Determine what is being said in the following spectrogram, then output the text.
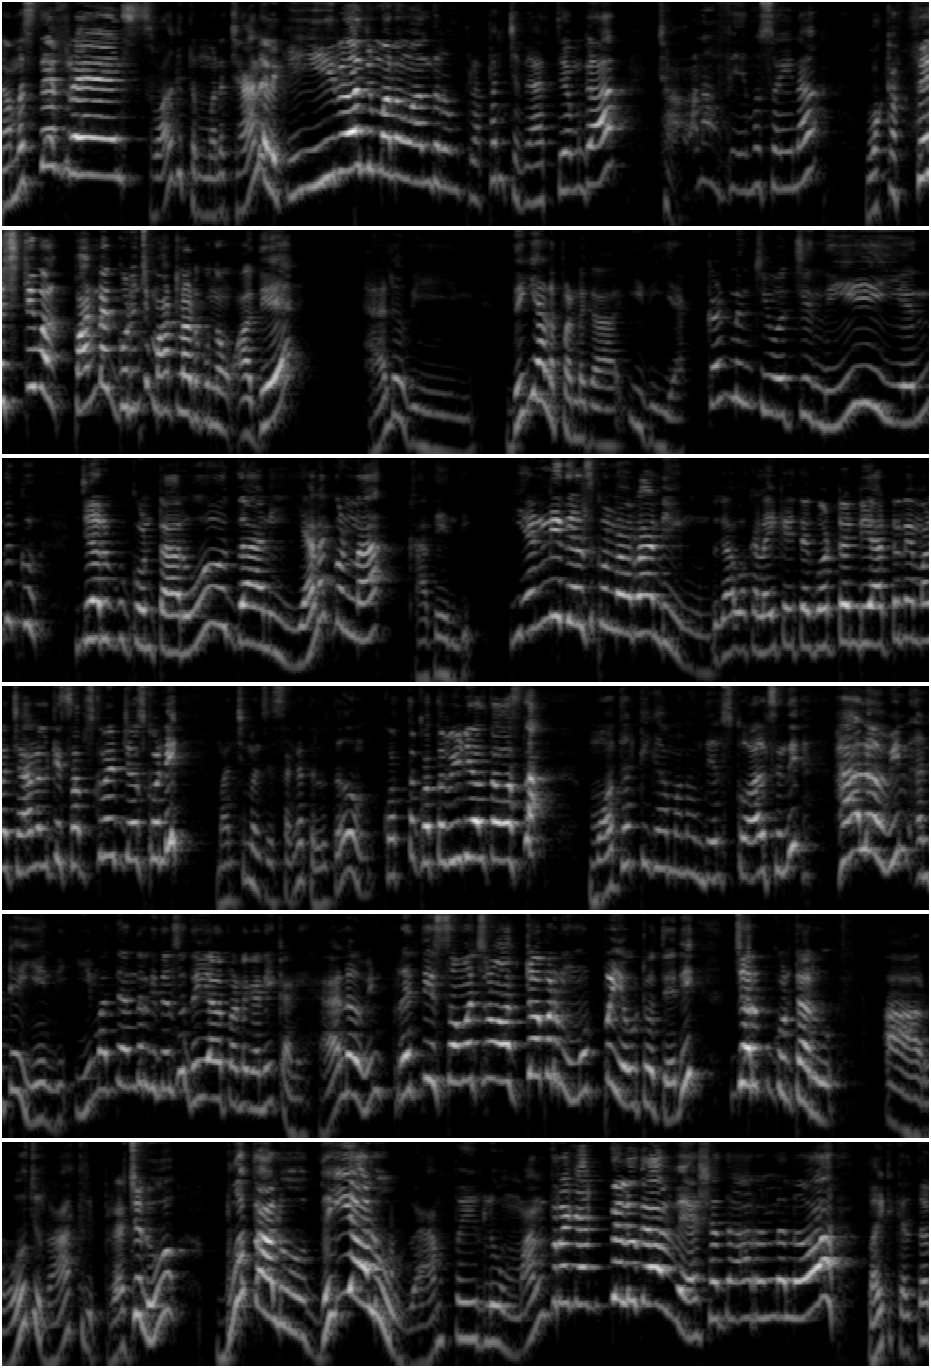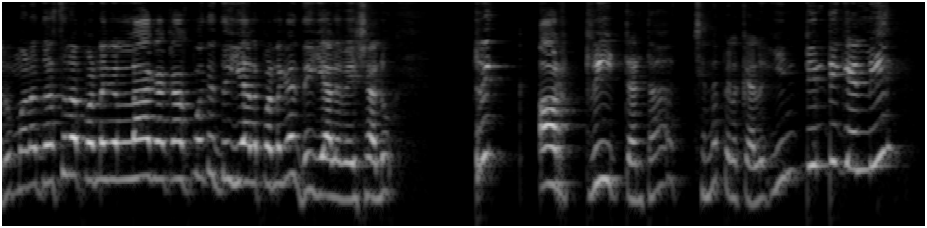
నమస్తే ఫ్రెండ్స్. స్వాగతం మన ఛానల్కి. ఈరోజు మనం అందరం ప్రపంచవ్యాప్తంగా చాలా ఫేమస్ అయిన ఒక ఫెస్టివల్ పండగ గురించి మాట్లాడుకుందాం. అదే హ్యాలోవీన్ దెయ్యాల పండగ. ఇది ఎక్కడి నుంచి వచ్చింది? ఎందుకు జరుపుకుంటారు? దాని వెనకున్న కథేంది ఎన్ని ఇవన్నీ తెలుసుకుందాం. రాండి. ముందుగా ఒక లైక్ అయితే కొట్టండి. అట్టనే మన ఛానల్కి సబ్స్క్రైబ్ చేసుకోండి. మంచి మంచి సంగతులతో కొత్త కొత్త వీడియోలతో వస్తా. మొదటిగా మనం తెలుసుకోవాల్సింది హ్యాలోవిన్ అంటే ఏంది? ఈ మధ్య అందరికీ తెలుసు దెయ్యాల పండుగని కానీ హ్యాలోవిన్ ప్రతి సంవత్సరం అక్టోబర్ ముప్పై ఒకటో తేదీ జరుపుకుంటారు. ఆ రోజు రాత్రి ప్రజలు భూతాలు దెయ్యాలు వ్యాంపైర్లు మంత్రగత్తెలుగా వేషధారలలో బయటికి వెళ్తారు మన దసరా పండుగలాగా కాకపోతే దెయ్యాల పండుగ దెయ్యాల వేషాలు. ట్రిక్ ఆర్ ట్రీట్ అంట చిన్న పిల్లకాయలు ఇంటింటికి వెళ్ళి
